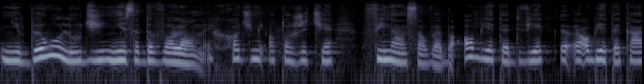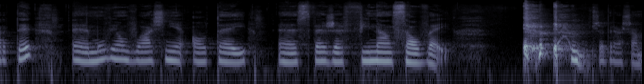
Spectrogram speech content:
nie było ludzi niezadowolonych. Chodzi mi o to życie finansowe, bo obie te, dwie, e, obie te karty e, mówią właśnie o tej e, sferze finansowej. Przepraszam.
